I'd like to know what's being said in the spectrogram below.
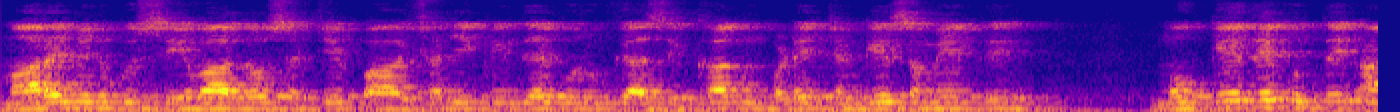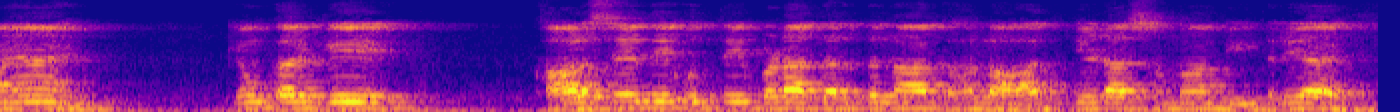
ਮਹਾਰਾਜ ਮੈਨੂੰ ਕੋਈ ਸੇਵਾ ਦਿਓ, ਸੱਚੇ ਪਾਤਸ਼ਾਹ ਜੀ ਕਹਿੰਦੇ ਗੁਰੂ ਕਿਆ ਸਿੱਖਾਂ ਨੂੰ ਬੜੇ ਚੰਗੇ ਸਮੇਂ ਤੇ ਮੌਕੇ ਦੇ ਉੱਤੇ ਆਇਆ ਹੈ। ਕਿਉਂ ਕਰਕੇ ਖਾਲਸੇ ਦੇ ਉੱਤੇ ਬੜਾ ਦਰਦਨਾਕ ਹਾਲਾਤ ਜਿਹੜਾ ਸਮਾਂ ਬੀਤ ਰਿਹਾ ਹੈ।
